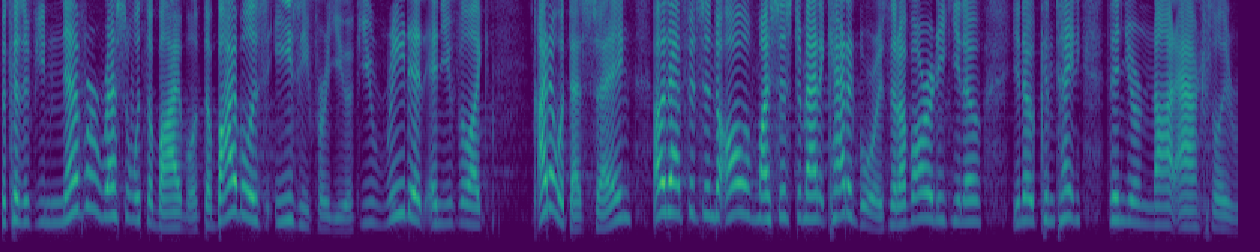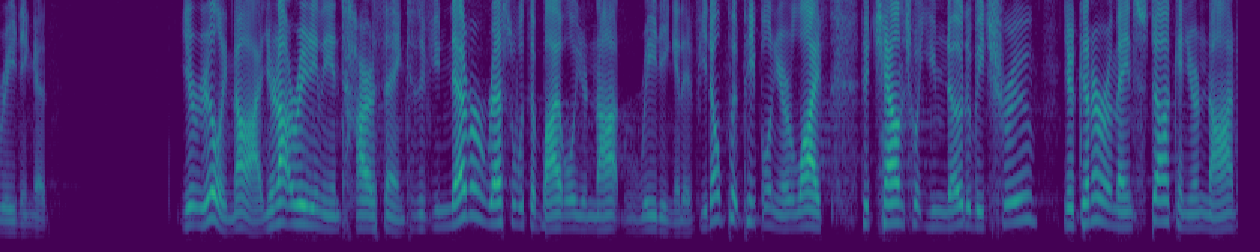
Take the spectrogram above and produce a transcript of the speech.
Because if you never wrestle with the Bible, if the Bible is easy for you, if you read it and you feel like, I know what that's saying. Oh, that fits into all of my systematic categories that I've already, you know, you know, contained, then you're not actually reading it. You're really not. You're not reading the entire thing. Because if you never wrestle with the Bible, you're not reading it. If you don't put people in your life who challenge what you know to be true, you're going to remain stuck and you're not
